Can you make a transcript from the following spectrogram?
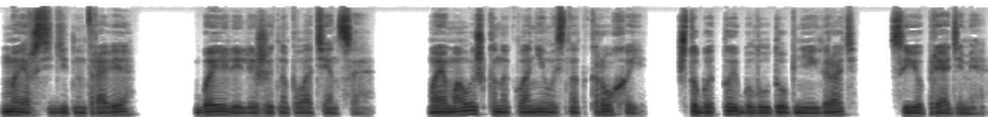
Мэйр сидит на траве, Бейли лежит на полотенце. Моя малышка наклонилась над крохой, чтобы той было удобнее играть с ее прядями.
